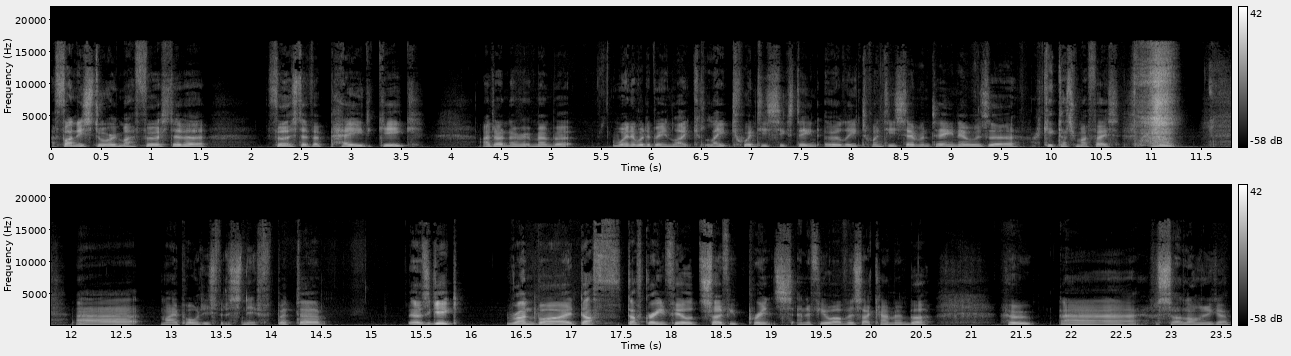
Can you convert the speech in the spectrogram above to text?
a funny story: my first ever, first ever paid gig. I don't know, remember when it would have been like late 2016, early 2017. It was a. Uh, I keep touching my face. uh, my apologies for the sniff, but uh, there was a gig run by Duff Duff Greenfield, Sophie Prince, and a few others. I can't remember who. Uh, it was so long ago,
